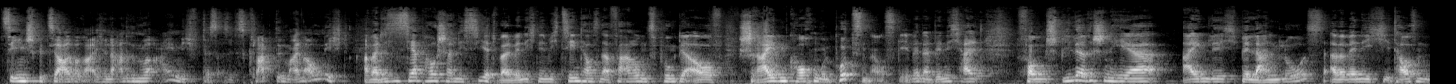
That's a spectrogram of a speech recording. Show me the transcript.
zehn Spezialbereiche und der andere nur einen, ich, das, also das klappt in meinen Augen nicht. Aber das ist sehr pauschalisiert, weil wenn ich nämlich 10.000 Erfahrungspunkte auf Schreiben, Kochen und Putzen ausgebe, dann bin ich halt vom Spielerischen her eigentlich belanglos. Aber wenn ich 1.000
